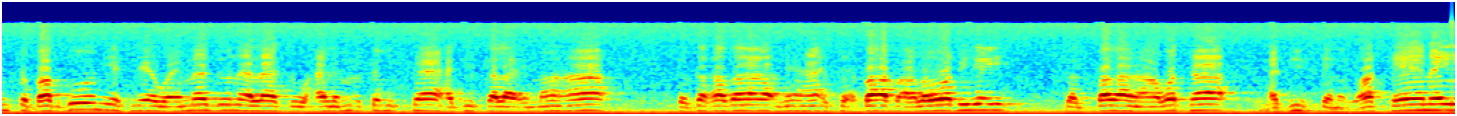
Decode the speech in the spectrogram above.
inta baabgooniasle waa imaaduna laakin waxaa la muctamidkaa xadiiska laa imaha sadaqada meha istixbaab a loo dhigay balana wataa xadiiskana waa keenay.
